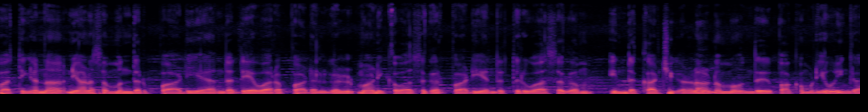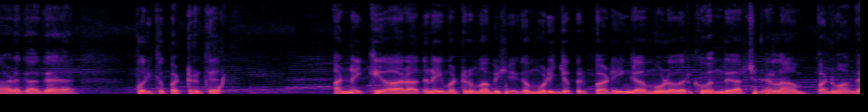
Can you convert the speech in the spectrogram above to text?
பார்த்திங்கன்னா ஞானசம்பந்தர் பாடிய அந்த தேவார பாடல்கள் மாணிக்கவாசகர் பாடிய அந்த திருவாசகம் இந்த காட்சிகள்லாம் நம்ம வந்து பார்க்க முடியும். இங்கே அழகாக பொறிக்கப்பட்டிருக்கு. அன்னைக்கு ஆராதனை மற்றும் அபிஷேகம் முடிஞ்ச பிற்பாடு இங்கே மூலவருக்கு வந்து அர்ச்சனை எல்லாம் பண்ணுவாங்க.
